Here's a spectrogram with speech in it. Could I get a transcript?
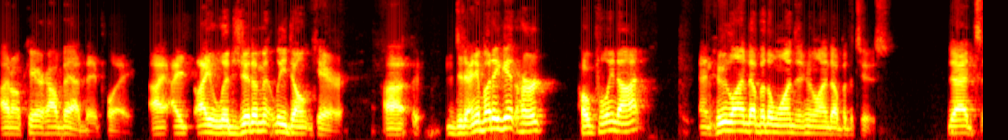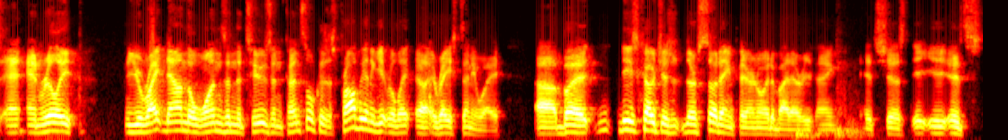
I don't care how bad they play. I I, I legitimately don't care. Uh, did anybody get hurt? Hopefully not. And who lined up with the ones and who lined up with the twos? That's and, and really, you write down the ones and the twos in pencil because it's probably going to get rela- uh, erased anyway. Uh, but these coaches, they're so dang paranoid about everything. It's just it, it's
